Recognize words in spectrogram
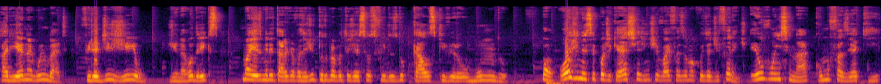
Ariana Greenblatt, filha de Gil, Gina Rodrigues, uma ex-militar que vai fazer de tudo para proteger seus filhos do caos que virou o mundo. Bom, hoje nesse podcast a gente vai fazer uma coisa diferente. Eu vou ensinar como fazer aqui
